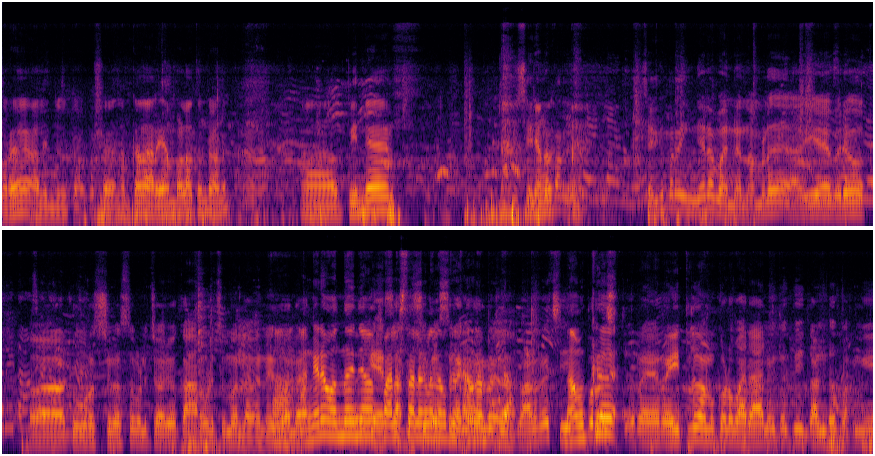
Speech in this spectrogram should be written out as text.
കുറേ അലഞ്ഞു കേട്ടോ പക്ഷെ നമുക്കത് അറിയാൻ പാടാത്തതുകൊണ്ടാണ് പിന്നെ ഞങ്ങൾ ശരിക്കും പറഞ്ഞാൽ ഇങ്ങനെ വന്നെ. നമ്മൾ ഈ ഒരു ടൂറിസ്റ്റ് ബസ് വിളിച്ചോ ഒരു കാർ വിളിച്ചൊന്നുമല്ല വന്നെ. ഇതുപോലെ അങ്ങനെ വന്നു കഴിഞ്ഞാൽ പല സ്ഥലങ്ങളും നമുക്ക് കാണാൻ പറ്റില്ല. വളരെ നമുക്ക് റേറ്റിൽ നമുക്കിവിടെ വരാനും ഇതൊക്കെ കണ്ട് ഭംഗി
